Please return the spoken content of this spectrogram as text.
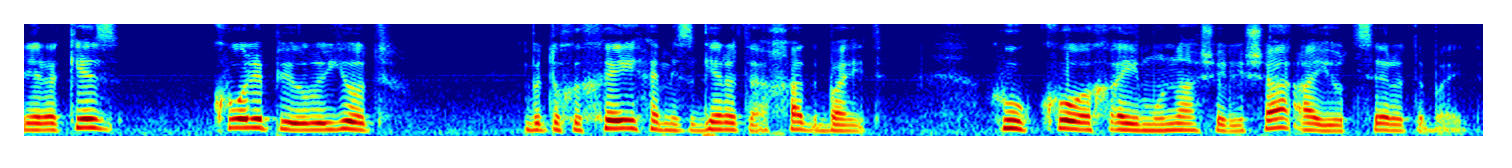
לרכז כל הפעילויות בתוככי המסגרת האחת בית. הוא כוח האמונה של אישה היוצר את הבית.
